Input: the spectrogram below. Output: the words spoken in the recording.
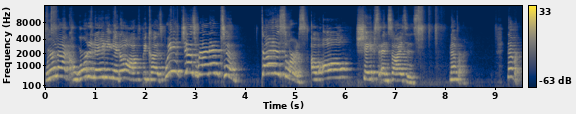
we're not coordinating it off because we just ran into dinosaurs of all shapes and sizes? Never. Never.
